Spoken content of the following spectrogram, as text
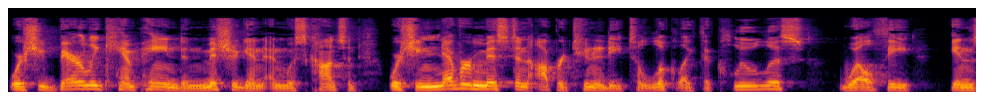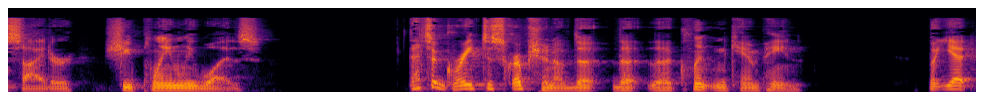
Where she barely campaigned in Michigan and Wisconsin, where she never missed an opportunity to look like the clueless, wealthy insider she plainly was. That's a great description of the, the, the Clinton campaign. But yet,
